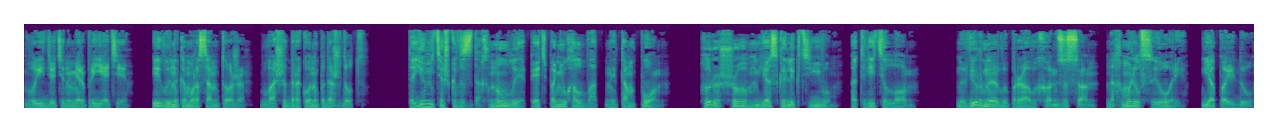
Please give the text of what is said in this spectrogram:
Вы идете на мероприятие. И вы, Накамура-сан, тоже. Ваши драконы подождут». Тайоми тяжко вздохнул и опять понюхал ватный тампон. «Хорошо, я с коллективом», — ответил он. «Наверное, вы правы, Ханзо-сан», — нахмурился Иори. «Я пойду».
